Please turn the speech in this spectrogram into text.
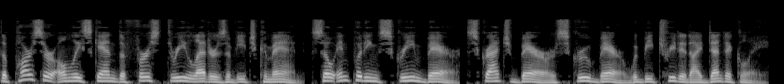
The parser only scanned the first three letters of each command, so inputting Scream Bear, Scratch Bear or Screw Bear would be treated identically.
